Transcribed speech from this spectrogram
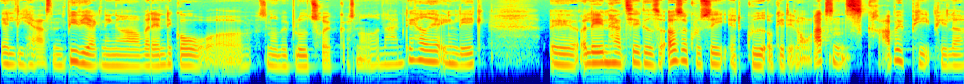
alle de her sådan, bivirkninger, og hvordan det går, og sådan noget med blodtryk og sådan noget. Nej, men det havde jeg egentlig ikke. Øh, og lægen har tjekket så også at kunne se, at gud, okay, det er nogle ret sådan skrappe p-piller,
